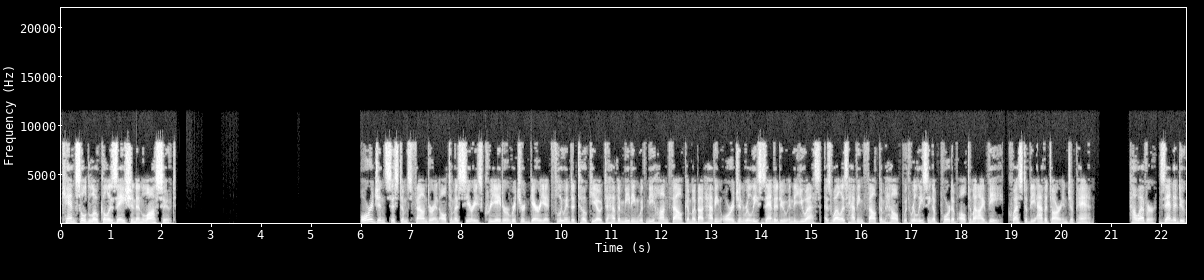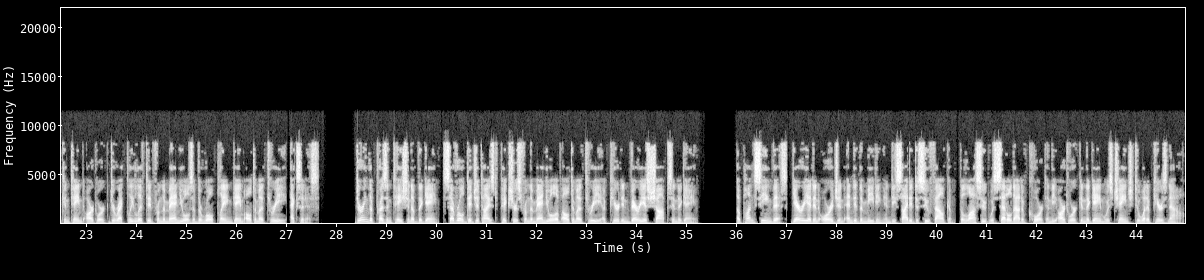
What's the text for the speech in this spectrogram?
Cancelled localization and lawsuit Origin Systems founder and Ultima series creator Richard Garriott flew into Tokyo to have a meeting with Nihon Falcom about having Origin release Xanadu in the US, as well as having Falcom help with releasing a port of Ultima IV, Quest of the Avatar in Japan. However, Xanadu contained artwork directly lifted from the manuals of the role-playing game Ultima 3, Exodus. During the presentation of the game, several digitized pictures from the manual of Ultima 3 appeared in various shops in the game. Upon seeing this, Garriott and Origin ended the meeting and decided to sue Falcom. The lawsuit was settled out of court and the artwork in the game was changed to what appears now.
